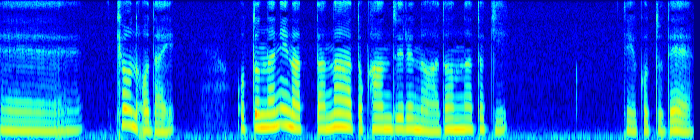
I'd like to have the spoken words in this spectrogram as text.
えー、今日のお題、大人になったなぁと感じるのはどんな時？っていうことで、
